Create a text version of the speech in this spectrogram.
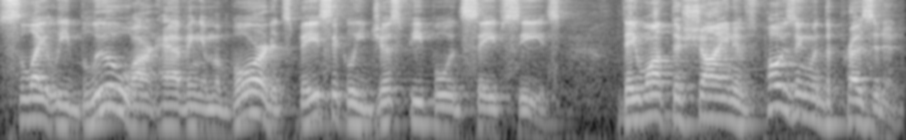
slightly blue aren't having him aboard. It's basically just people with safe seats. They want the shine of posing with the president.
